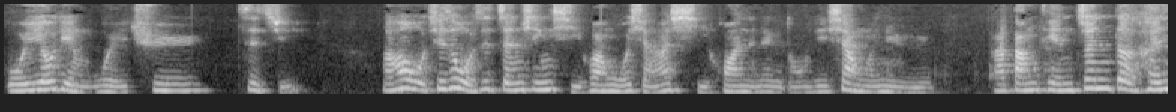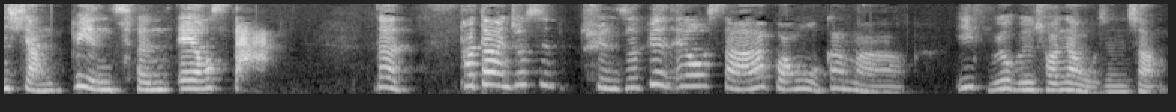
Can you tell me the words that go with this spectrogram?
我有点委屈自己。然后我其实我是真心喜欢我想要喜欢的那个东西，像我女儿，她当天真的很想变成 Elsa，那她当然就是选择变 Elsa，她管我干嘛？衣服又不是穿在我身上，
